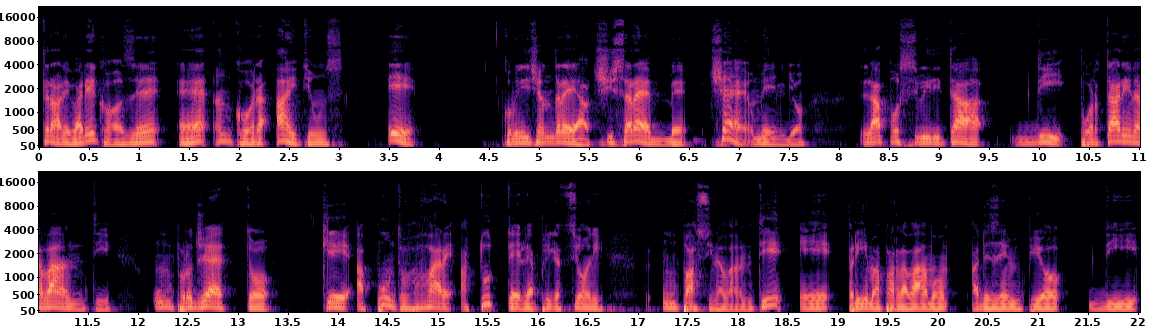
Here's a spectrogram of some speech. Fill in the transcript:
tra le varie cose è ancora iTunes. E come dice Andrea ci sarebbe c'è o meglio la possibilità di portare in avanti un progetto che appunto fa fare a tutte le applicazioni un passo in avanti. E prima parlavamo ad esempio di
